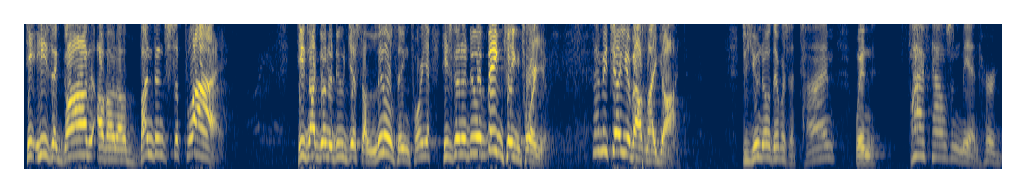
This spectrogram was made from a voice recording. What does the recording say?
He, he's a God of an abundant supply. He's not going to do just a little thing for you, He's going to do a big thing for you. Let me tell you about my God. Do you know there was a time when 5,000 men heard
